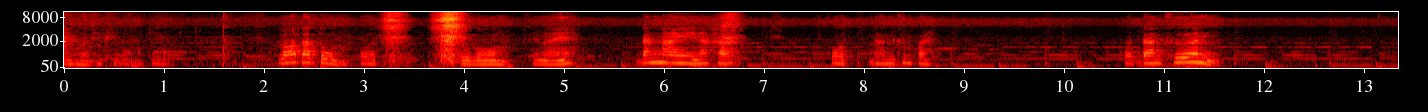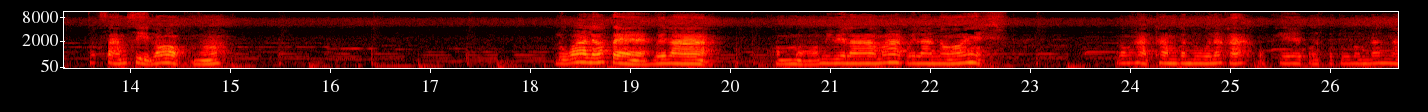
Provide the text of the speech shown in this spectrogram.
ยเหมือนที่พี่บอกเมื่อกี้ล้อตาตุ่มเปิดดูลมใช่ไหม ด้านในนะคะ กดดันขึ้นไป กดดันขึ้นสักสามสี่รอบเนาะหรือว่าแล้วแต่เวลาของหมอมีเวลามากเวลาน้อย ลองหัดทำกันดูนะคะ โอเค เปิดประตูลมด้านใน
